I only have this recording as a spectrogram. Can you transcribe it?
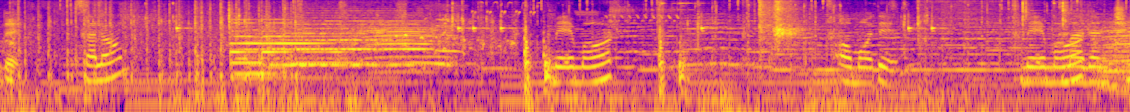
آماده سلام. معمار. آماده. معمار. معدنچی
